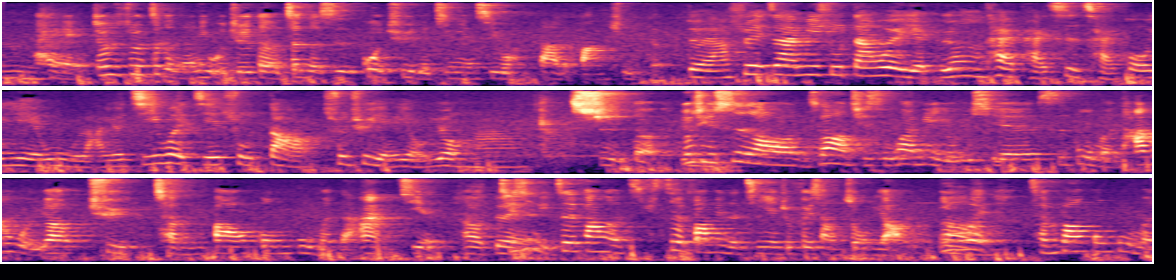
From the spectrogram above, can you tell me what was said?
嗯，嘿，就是说这个能力，我觉得真的是过去的经验是有很大的帮助的。对啊，所以在秘书单位也不用太排斥采购业务啦，有机会接触到，出去也有用啊。是的，尤其是哦，你知道，其实外面有一些私部门，他如果要去承包公部门的案件，哦，对，其实你这方的这方面的经验就非常重要了，因为承包公部门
